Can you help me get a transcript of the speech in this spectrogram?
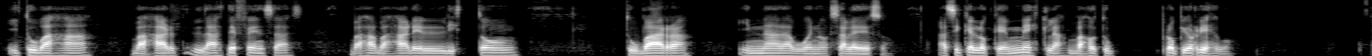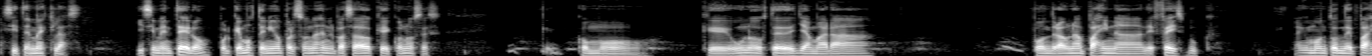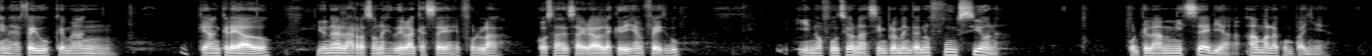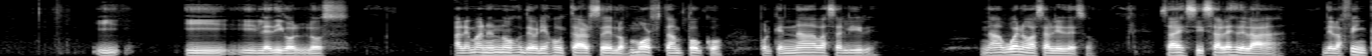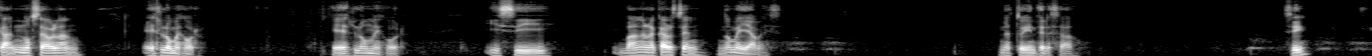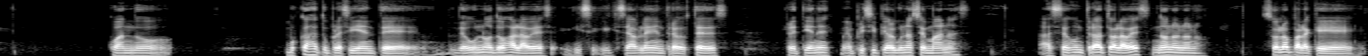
y tú vas a bajar las defensas, vas a bajar el listón, tu barra y nada bueno sale de eso. Así que lo que mezclas bajo tu propio riesgo, si te mezclas. Y si me entero, porque hemos tenido personas en el pasado que conoces, como que uno de ustedes llamará, pondrá una página de Facebook. Hay un montón de páginas de Facebook que me han que han creado y una de las razones de la que sé por las cosas desagradables que dije en Facebook y no funciona, simplemente no funciona porque la miseria ama la compañía. Y, y, le digo, los alemanes no deberían juntarse, los morphs tampoco, porque nada va a salir Nada bueno va a salir de eso. ¿Sabes? Si sales de la, de la finca, no se hablan, es lo mejor. Es lo mejor. Y si van a la cárcel, no me llames. No estoy interesado. ¿Sí? Cuando buscas a tu presidente de uno o dos a la vez y se, hablen entre ustedes, retienes en principio algunas semanas, haces un trato a la vez. No, no, no, no. Solo para que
